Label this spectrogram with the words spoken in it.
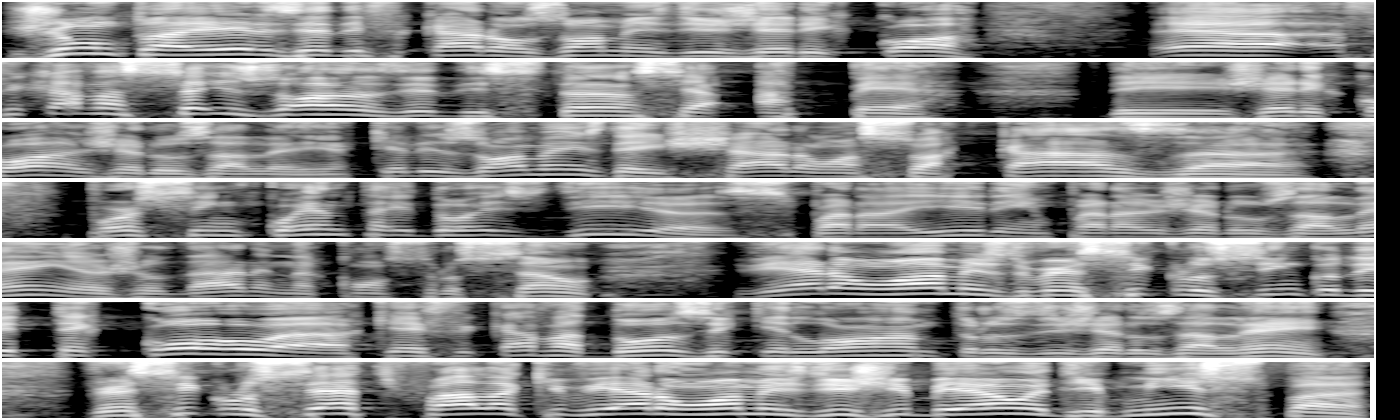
junto a eles edificaram os homens de Jericó. É, ficava seis horas de distância a pé de Jericó a Jerusalém. Aqueles homens deixaram a sua casa por 52 dias para irem para Jerusalém e ajudarem na construção. Vieram homens do versículo 5 de Tecoa, que ficava a 12 quilômetros de Jerusalém. Versículo 7 fala que vieram homens de Gibeão e de Mispa.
